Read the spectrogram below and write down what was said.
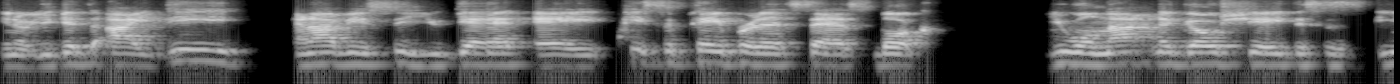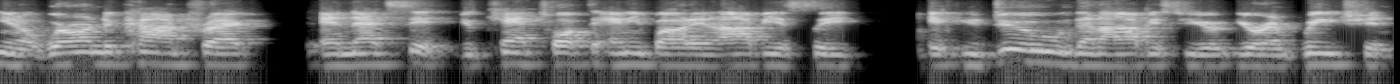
You know, you get the ID, and obviously you get a piece of paper that says, look, you will not negotiate. This is, you know, we're under contract, and that's it. You can't talk to anybody. And obviously, if you do, then obviously you're, you're in breach and,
